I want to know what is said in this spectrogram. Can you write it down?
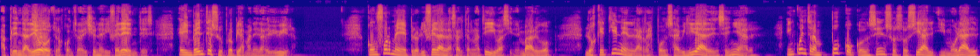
aprenda de otros con tradiciones diferentes e invente sus propias maneras de vivir. Conforme proliferan las alternativas, sin embargo, los que tienen la responsabilidad de enseñar encuentran poco consenso social y moral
